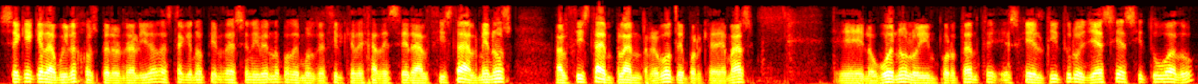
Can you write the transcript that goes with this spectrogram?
Sé que queda muy lejos, pero en realidad hasta que no pierda ese nivel no podemos decir que deja de ser alcista, al menos alcista en plan rebote, porque además eh, lo bueno, lo importante es que el título ya se ha situado,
